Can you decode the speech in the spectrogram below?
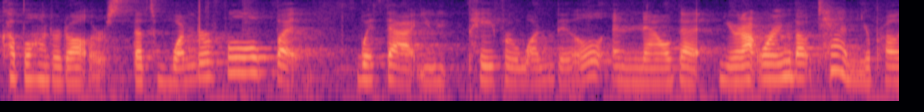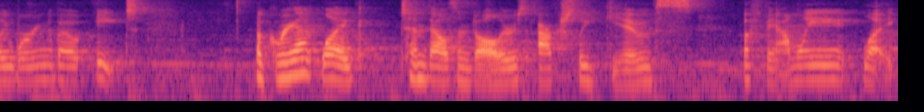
couple hundred dollars, that's wonderful, but with that you pay for one bill and now that you're not worrying about 10, you're probably worrying about 8. A grant like $10,000 actually gives a family like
